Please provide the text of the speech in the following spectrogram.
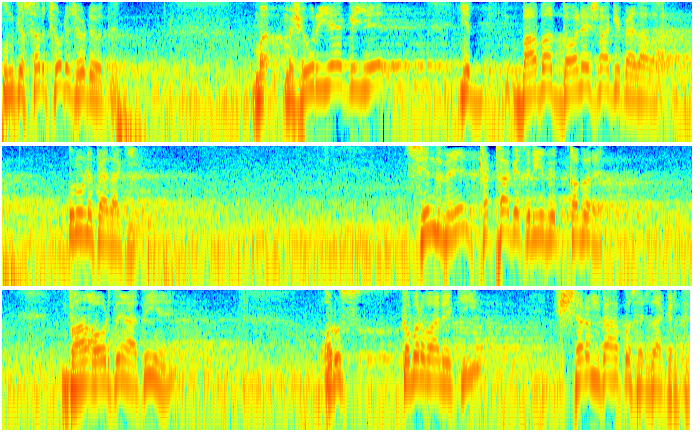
ان کے سر چھوٹے چھوٹے ہوتے ہیں۔ مشہور یہ ہے کہ یہ یہ بابا دولے شاہ کی پیداوار انہوں نے پیدا کی سندھ میں ٹھٹھا کے قریب ایک قبر ہے۔ وہاں عورتیں آتی ہیں اور اس قبر والے کی شرم گاہ کو سجدہ کرتے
